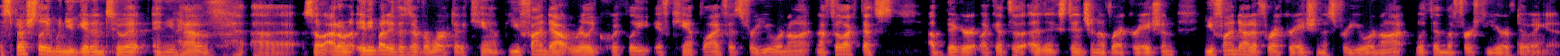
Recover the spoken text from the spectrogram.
especially when you get into it and you have uh, so i don't know anybody that's ever worked at a camp you find out really quickly if camp life is for you or not and i feel like that's a bigger like it's a, an extension of recreation you find out if recreation is for you or not within the first year of doing mm-hmm. it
